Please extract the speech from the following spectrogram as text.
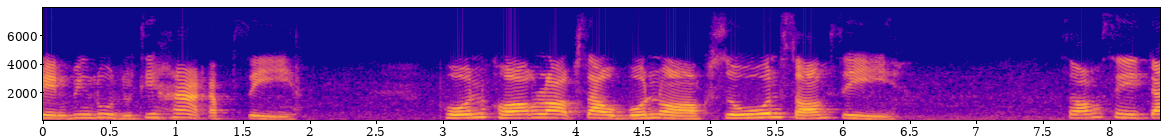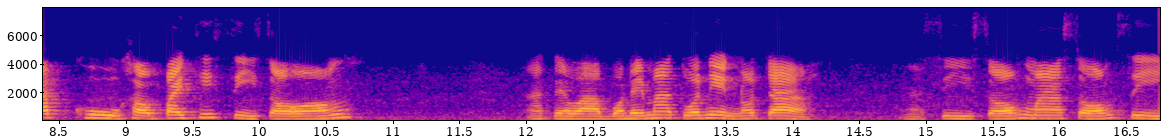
เด่นวิ่งรูดอยู่ที่ห้ากับสี่ผลของรอบเสาบนออกศูนย์สองสี่สองสี่จับคู่เข้าไปที่สี่สองอ่าแต่ว่าบอได้มาตัวเน้นเนาะจ้าสี่สองมาสองสี่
